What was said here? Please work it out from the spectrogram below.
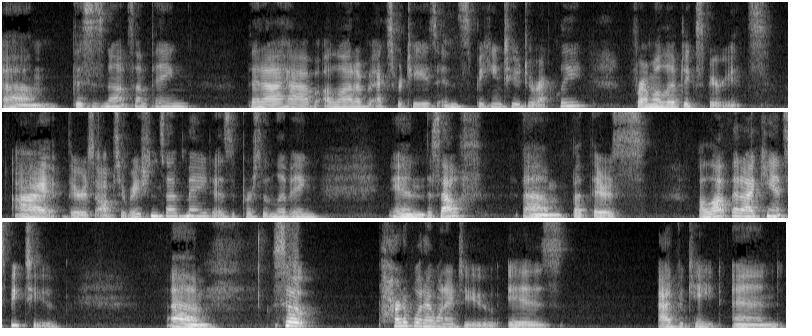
um, this is not something that I have a lot of expertise in speaking to directly from a lived experience. I there's observations I've made as a person living in the South, um, but there's a lot that I can't speak to. Um, so part of what I want to do is advocate and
